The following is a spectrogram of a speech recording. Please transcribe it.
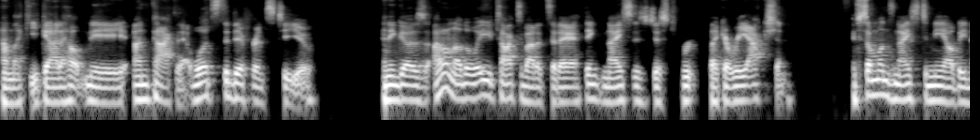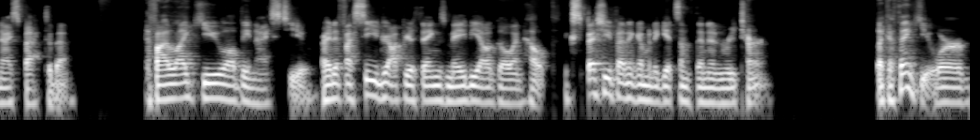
I'm like, you got to help me unpack that. What's the difference to you? And he goes, I don't know. The way you talked about it today, I think nice is just re- like a reaction. If someone's nice to me, I'll be nice back to them. If I like you, I'll be nice to you, right? If I see you drop your things, maybe I'll go and help, especially if I think I'm going to get something in return, like a thank you, or,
